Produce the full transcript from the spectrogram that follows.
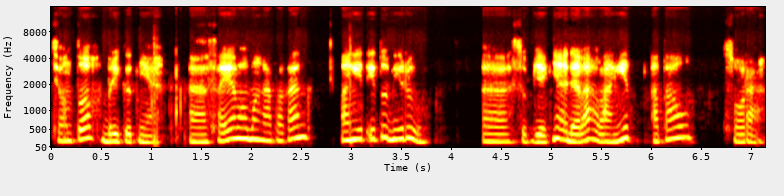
Contoh berikutnya, uh, saya mau mengatakan langit itu biru. Uh, subjeknya adalah langit atau sora.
